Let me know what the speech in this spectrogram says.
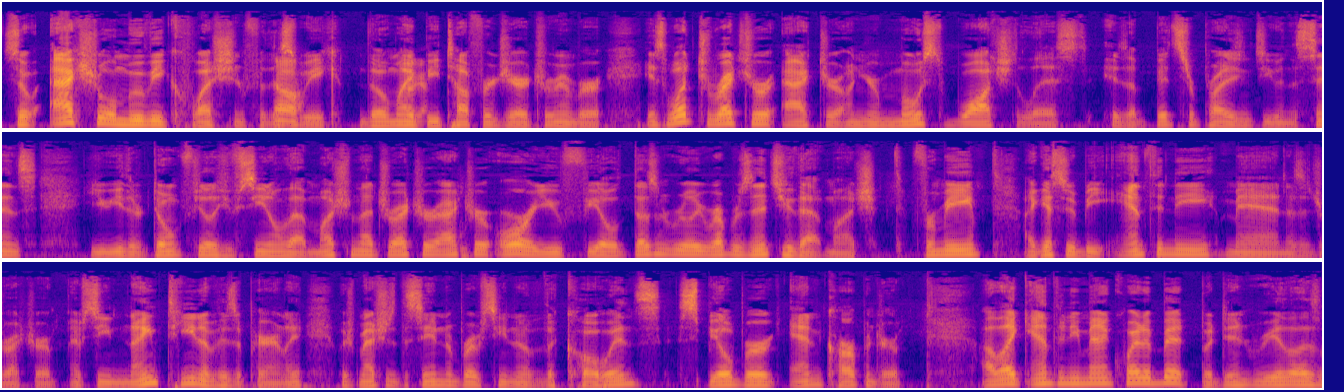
So, actual movie question for this Oh. week, though it might Okay. be tough for Jared to remember, is what director or actor on your most watched list is a bit surprising to you in the sense you either don't feel you've seen all that much from that director or actor, or you feel doesn't really represent you that much. For me, I guess it would be Anthony Mann as a director. I've seen 19 of his apparently, which matches the same number I've seen of the Coens, Spielberg, and Carpenter. I like Anthony Mann quite a bit, but didn't realize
